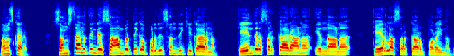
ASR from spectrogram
നമസ്കാരം. സംസ്ഥാനത്തിന്റെ സാമ്പത്തിക പ്രതിസന്ധിക്ക് കാരണം കേന്ദ്ര സർക്കാരാണ് എന്നാണ് കേരള സർക്കാർ പറയുന്നത്.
